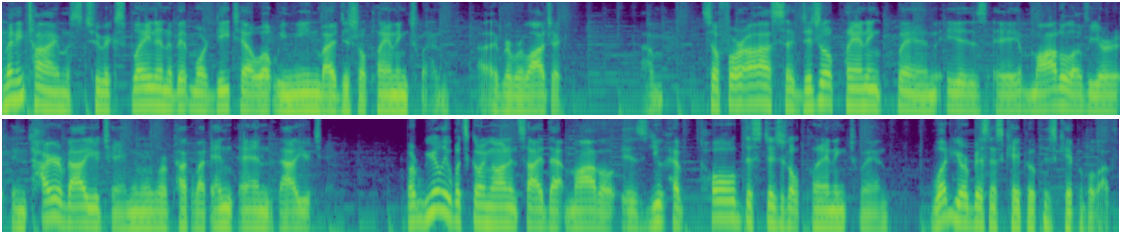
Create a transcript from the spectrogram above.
many times to explain in a bit more detail what we mean by digital planning twin uh, at River Logic. Um, so for us, a digital planning twin is a model of your entire value chain, and we're going to talk about end-to-end value chain. But really, what's going on inside that model is you have told this digital planning twin what your business is capable of.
